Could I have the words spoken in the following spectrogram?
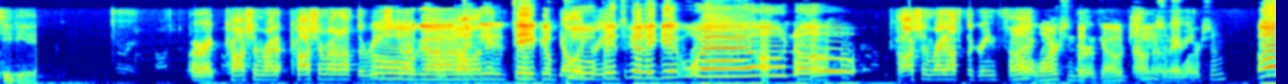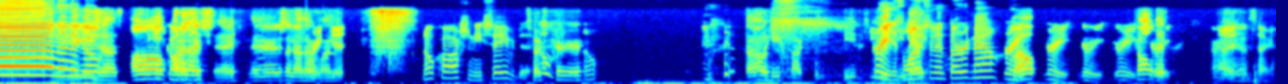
TBA. Alright, caution right caution right off the restart. Oh I'm god, I need it. to take a Yellow, poop. green. It's gonna get wet. Oh no. Caution right off the green flag. Oh, flag. Larson or- didn't go. I don't know, Jesus, maybe. Larson. Oh, there they go. Jesus. Oh, He what did called I it. say? There's another Break one. it. No caution. He saved it. Took oh, her. no. Oh. oh, he fucked. He, he, Great. he Is did. Larson in third now? Great. Well, great. Great. Great. called great. it. All No, right, he's in good. second.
